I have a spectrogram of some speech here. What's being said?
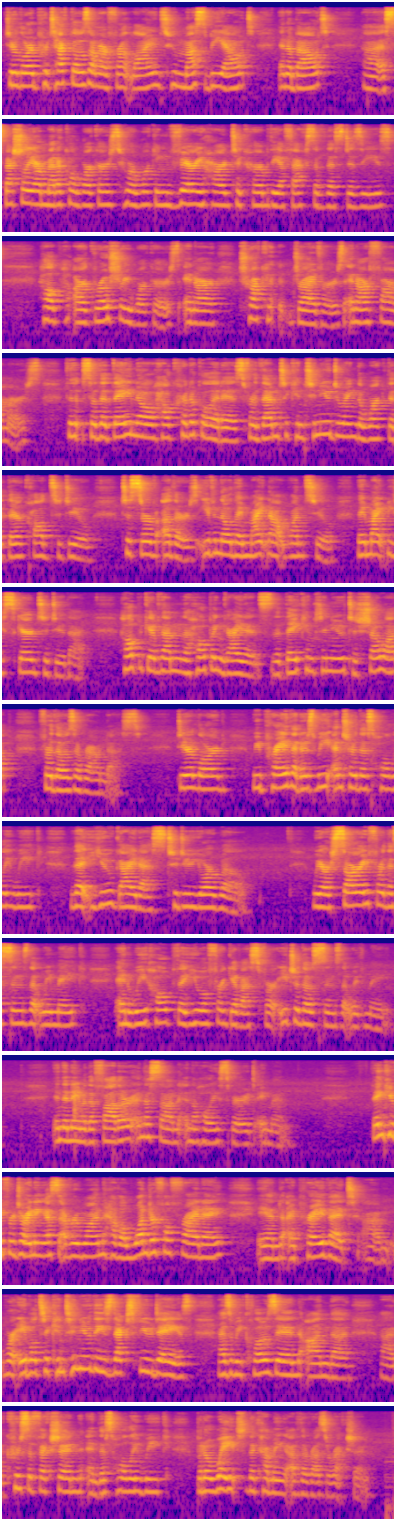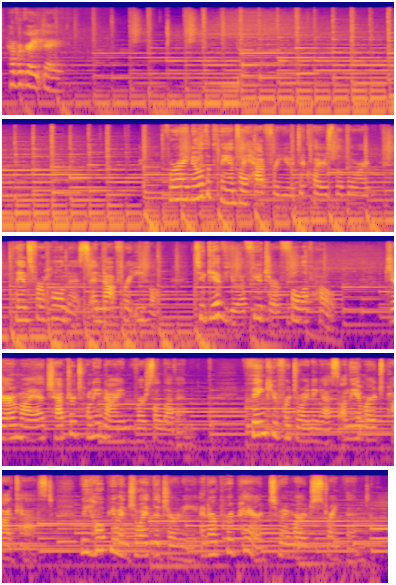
Dear Lord, protect those on our front lines who must be out and about, uh, especially our medical workers who are working very hard to curb the effects of this disease. Help our grocery workers and our truck drivers and our farmers so that they know how critical it is for them to continue doing the work that they're called to do, to serve others, even though they might not want to. They might be scared to do that. Help give them the hope and guidance that they continue to show up for those around us. Dear Lord, we pray that as we enter this holy week, that you guide us to do your will. We are sorry for the sins that we make, and we hope that you will forgive us for each of those sins that we've made. In the name of the Father, and the Son, and the Holy Spirit, amen. Thank you for joining us, everyone. Have a wonderful Friday, and I pray that um, we're able to continue these next few days as we close in on the uh, crucifixion and this Holy Week, but await the coming of the resurrection. Have a great day. For I know the plans I have for you, declares the Lord plans for wholeness and not for evil, to give you a future full of hope. Jeremiah chapter 29, verse 11. Thank you for joining us on the Emerge podcast. We hope you enjoyed the journey and are prepared to emerge strengthened.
